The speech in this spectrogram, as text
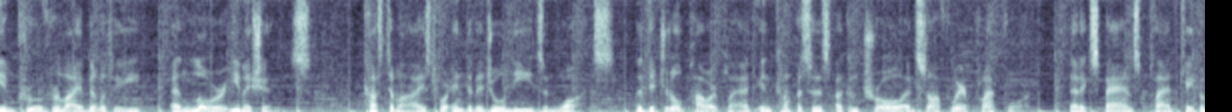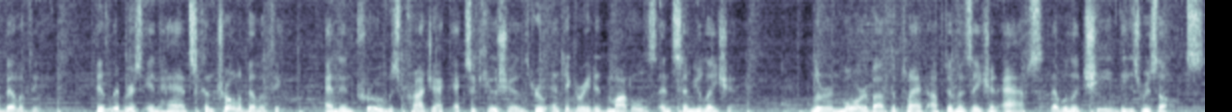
improved reliability, and lower emissions. Customized for individual needs and wants, the Digital Power Plant encompasses a control and software platform that expands plant capability, delivers enhanced controllability, and improves project execution through integrated models and simulation. Learn more about the plant optimization apps that will achieve these results.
